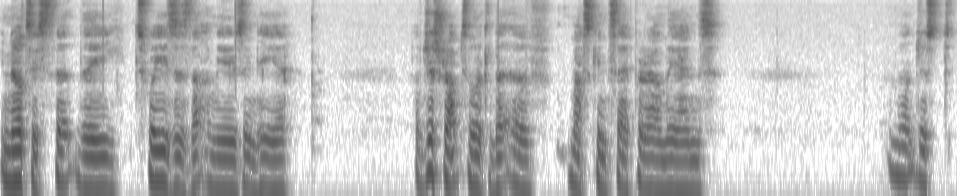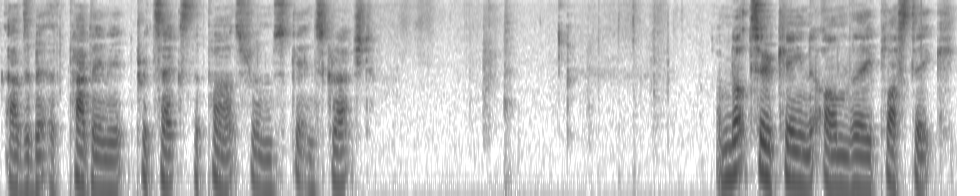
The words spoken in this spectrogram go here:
You notice that the tweezers that I'm using here, I've just wrapped a little bit of masking tape around the ends. And that just adds a bit of padding, it protects the parts from getting scratched. I'm not too keen on the plastic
